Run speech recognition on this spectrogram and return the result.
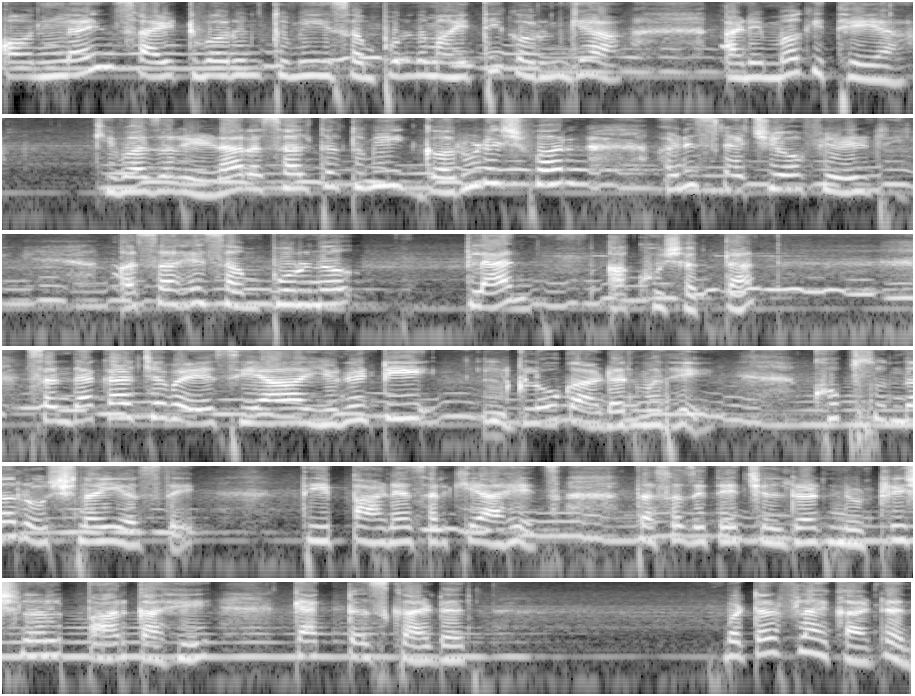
ऑनलाईन साईटवरून तुम्ही संपूर्ण माहिती करून घ्या आणि मग इथे या. किंवा जर येणार असाल तर तुम्ही गरुडेश्वर आणि स्टॅच्यू ऑफ युनिटी असं हे संपूर्ण प्लॅन आखू शकतात. संध्याकाळच्या वेळेस या युनिटी ग्लो गार्डनमध्ये खूप सुंदर रोषणाई असते. ती पाहण्यासारखी आहेच. तसंच इथे चिल्ड्रन न्यूट्रिशनल पार्क आहे cactus garden butterfly garden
